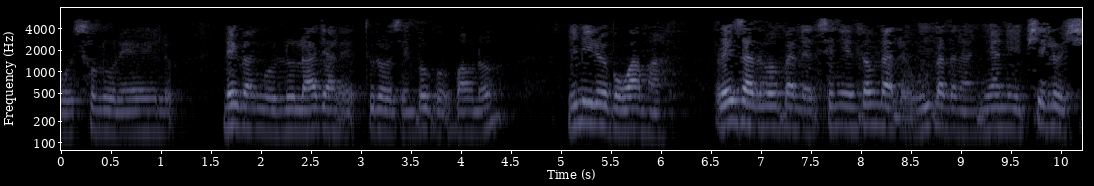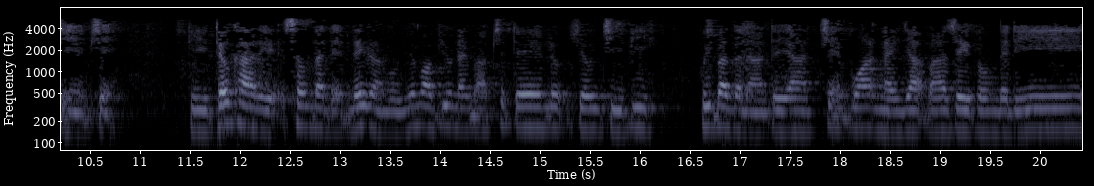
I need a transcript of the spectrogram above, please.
ကိုဆိုလိုတယ်လို့နိဗ္ဗာန်ကိုလူလားကြတဲ့သူတော်စင်ပုဂ္ဂိုလ်အပေါင်းတို့မိမိတို့ဘဝမှာပရိစ္ဆသမုပ္ပါဒ်နဲ့ဆင်ញင်သုံးတတ်လို့ဝိပဿနာဉာဏ်นี่ဖြစ်လို့ရှိရင်ဖြင့် ဒီဒုက္ခတွေအဆုံးသတ်တဲ့နိဗ္ဗာန်ကိုမျက်မှောက်ပြုနိုင်မှာဖြစ်တယ်လို့ယုံကြည်ပြီးဝိပဿနာတရားကျင့်ပွားနိုင်ကြပါစေကုန်သတည်း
